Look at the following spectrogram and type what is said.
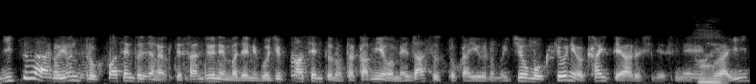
実はあの46%じゃなくて、30年までに50%の高みを目指すとかいうのも、一応、目標には書いてあるし、ですね、はい、これは1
